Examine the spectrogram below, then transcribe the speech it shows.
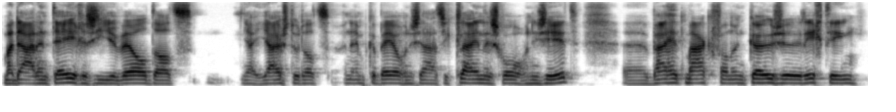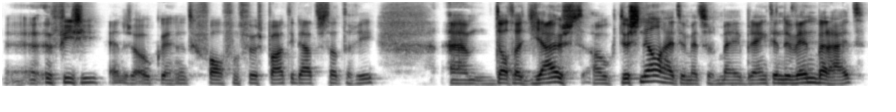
Maar daarentegen zie je wel dat, ja, juist doordat een MKB-organisatie kleiner is georganiseerd, bij het maken van een keuze richting een visie, hè, dus ook in het geval van first-party datastrategie, Um, dat het juist ook de snelheid weer met zich meebrengt en de wendbaarheid.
